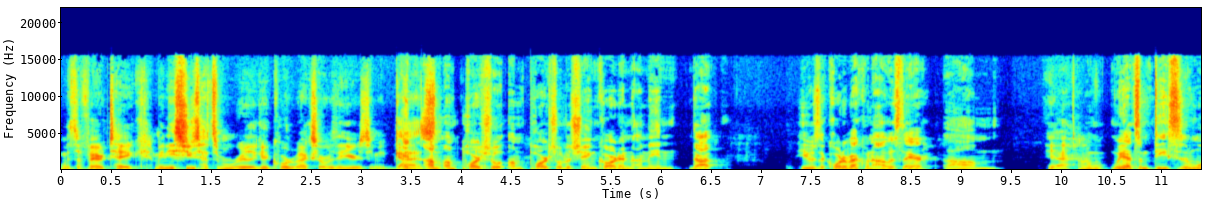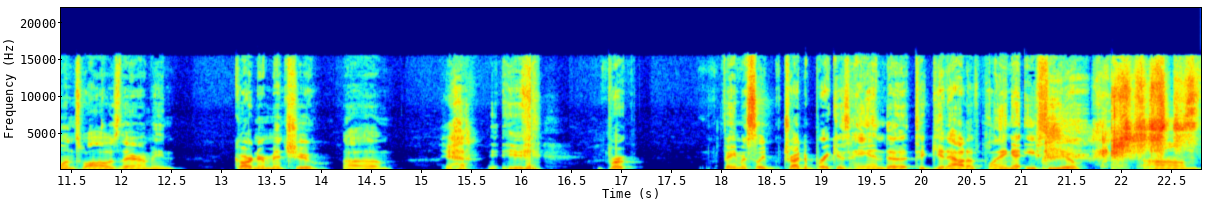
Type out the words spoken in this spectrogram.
that's a fair take. I mean, ECU's had some really good quarterbacks over the years. I mean, And guys, I'm, I'm partial. I'm partial to Shane Carden. I mean that he was the quarterback when I was there. Um, yeah, I mean we had some decent ones while I was there. I mean Gardner Minshew. Um, yeah, he- he broke famously tried to break his hand to to get out of playing at ECU. Um,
